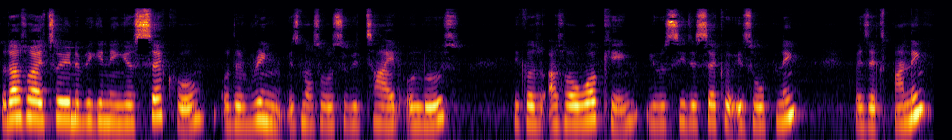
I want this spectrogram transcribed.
So that's why I told you in the beginning your circle or the ring is not supposed to be tight or loose because as we're working you will see the circle is opening or is expanding.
